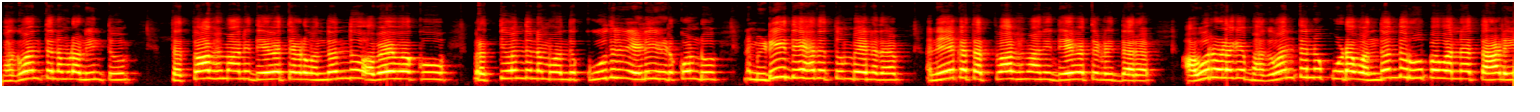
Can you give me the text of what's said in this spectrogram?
ಭಗವಂತ ನಮ್ಮೊಳಗೆ ನಿಂತು ತತ್ವಾಭಿಮಾನಿ ದೇವತೆಗಳು ಒಂದೊಂದು ಅವಯವಕ್ಕೂ ಪ್ರತಿಯೊಂದು ನಮ್ಮ ಒಂದು ಕೂದಲಿನ ಎಳಿ ಹಿಡ್ಕೊಂಡು ನಮ್ಮ ಇಡೀ ದೇಹದ ತುಂಬ ಏನದ, ಅನೇಕ ತತ್ವಾಭಿಮಾನಿ ದೇವತೆಗಳಿದ್ದಾರೆ. ಅವರೊಳಗೆ ಭಗವಂತನು ಕೂಡ ಒಂದೊಂದು ರೂಪವನ್ನ ತಾಳಿ,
